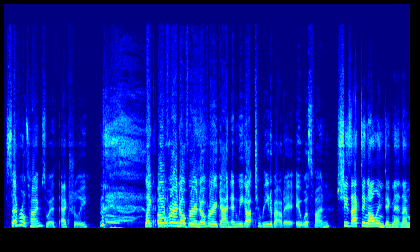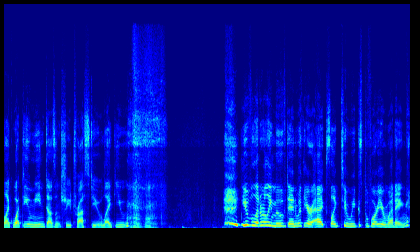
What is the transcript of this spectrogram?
Several times with, actually. like, over and over and over again, and we got to read about it. It was fun. She's acting all indignant and I'm like, "What do you mean doesn't she trust you? Like you You've literally moved in with your ex like 2 weeks before your wedding."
